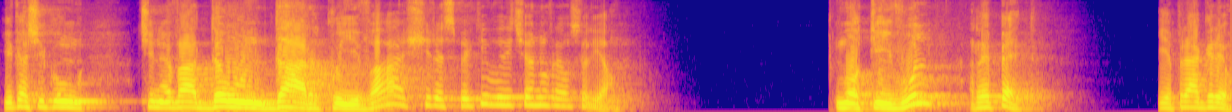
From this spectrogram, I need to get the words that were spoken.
E ca și cum cineva dă un dar cuiva și respectivul zice, nu vreau să-l iau. Motivul, repet, e prea greu.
